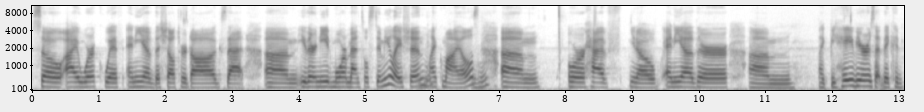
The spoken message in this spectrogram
So I work with any of the shelter dogs that um, either need more mental stimulation, mm -hmm. like Miles, mm -hmm. um, or have, you know, any other um, like behaviors that they could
